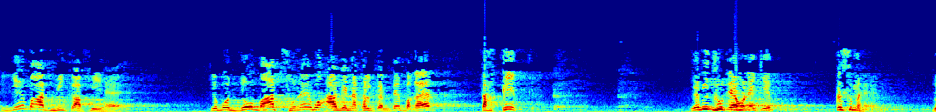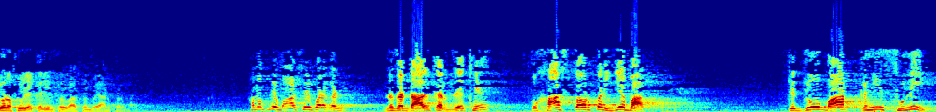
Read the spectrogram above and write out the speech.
یہ بات بھی کافی ہے کہ وہ جو بات سنے وہ آگے نقل کر دے بغیر تحقیق کے۔ یہ بھی جھوٹے ہونے کی ایک قسم ہے جو رسول کریم صلی اللہ علیہ وسلم بیان فرمائے۔ ہم اپنے معاشرے پر اگر نظر ڈال کر دیکھیں تو خاص طور پر یہ بات کہ جو بات کہیں سنی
